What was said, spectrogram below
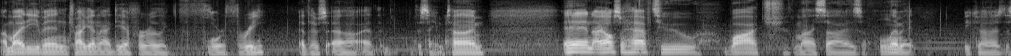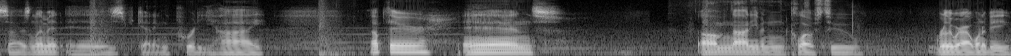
I might even try to get an idea for like floor three at this uh, at the same time. And I also have to watch my size limit because the size limit is getting pretty high up there and I'm not even close to really where I want to be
